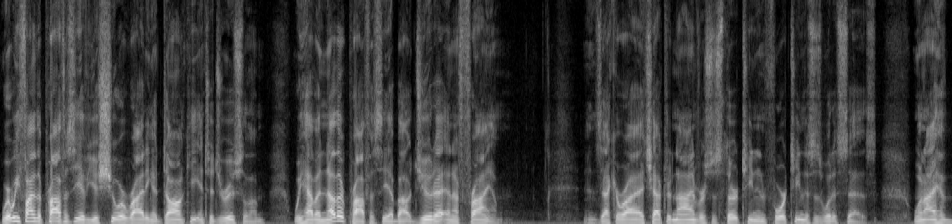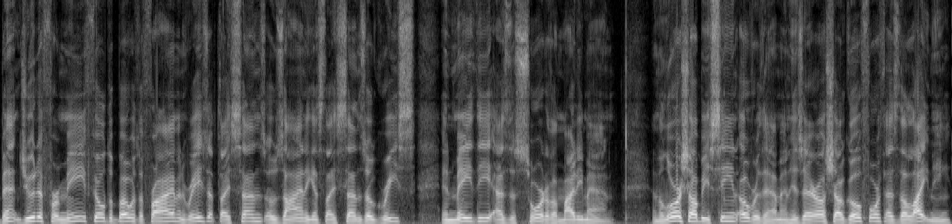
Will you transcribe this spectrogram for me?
Where we find the prophecy of Yeshua riding a donkey into Jerusalem, we have another prophecy about Judah and Ephraim. In Zechariah chapter 9, verses 13 and 14, this is what it says When I have bent Judah for me, filled the bow with Ephraim, and raised up thy sons, O Zion, against thy sons, O Greece, and made thee as the sword of a mighty man. And the Lord shall be seen over them, and his arrow shall go forth as the lightning,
